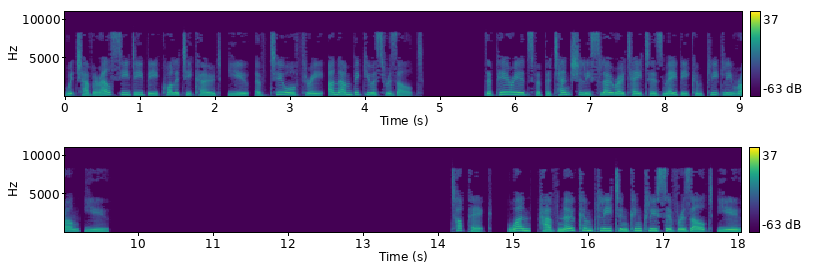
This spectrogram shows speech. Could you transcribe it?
which have a LCDB quality code, U, of 2 or 3 unambiguous result. The periods for potentially slow rotators may be completely wrong U. Topic. 1. Have no complete and conclusive result. U.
